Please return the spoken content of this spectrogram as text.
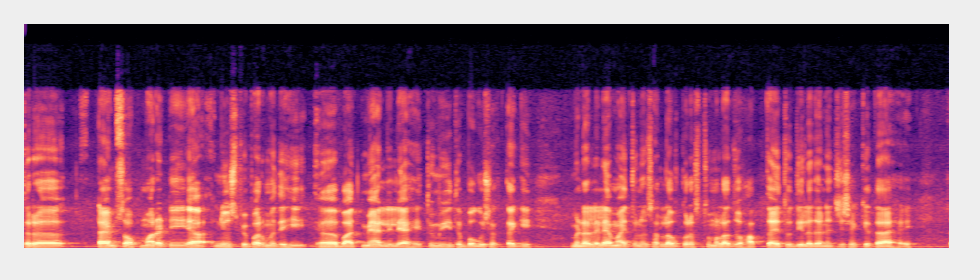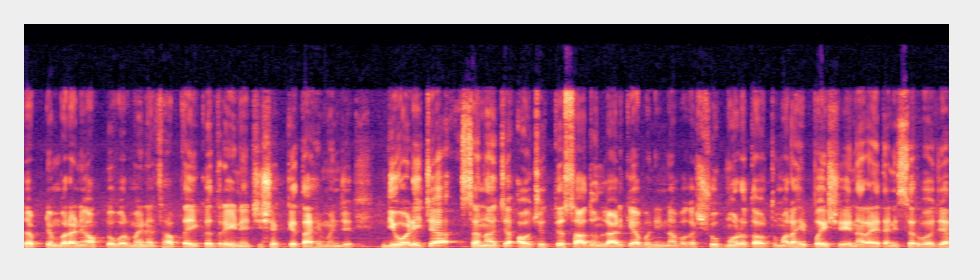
तर टाइम्स ऑफ मराठी या न्यूजपेपरमध्ये ही बातमी आलेली आहे. तुम्ही इथे बघू शकता की मिळालेल्या माहितीनुसार लवकरच तुम्हाला जो हप्ता आहे तो दिला जाण्याची शक्यता आहे. सप्टेंबर आणि ऑक्टोबर महिन्याचा हप्ता एकत्र येण्याची शक्यता आहे. म्हणजे दिवाळीच्या सणाचं औचित्य साधून लाडक्या बहिणींना बघा शुभ मुहूर्तावर तुम्हाला हे पैसे येणार आहेत आणि सर्व ज्या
